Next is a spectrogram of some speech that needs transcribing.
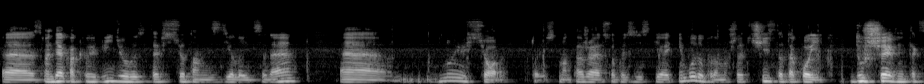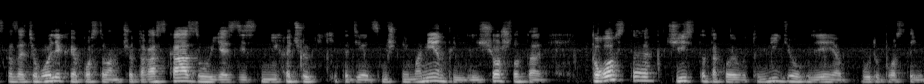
Э, смотря как видео это все там сделается, да. Э, ну и все. То есть монтажа особо здесь делать не буду, потому что чисто такой душевный, так сказать, ролик. Я просто вам что-то рассказываю. Я здесь не хочу какие-то делать смешные моменты или еще что-то. Просто чисто такое вот видео, где я буду просто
